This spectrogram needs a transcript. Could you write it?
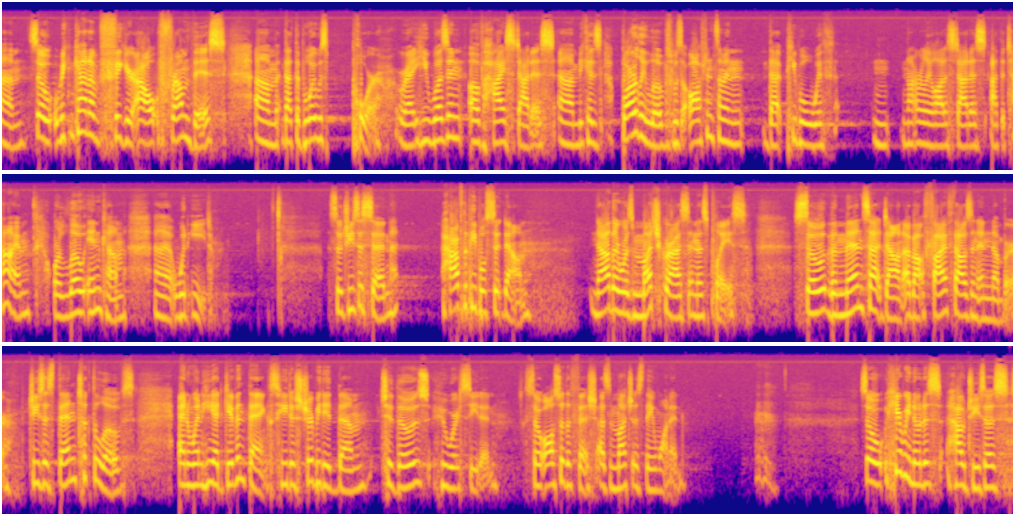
Um, so we can kind of figure out from this um, that the boy was poor, right? He wasn't of high status um, because barley loaves was often something that people with n- not really a lot of status at the time or low income uh, would eat. So Jesus said, Have the people sit down. Now there was much grass in this place. So the men sat down, about 5,000 in number. Jesus then took the loaves, and when he had given thanks, he distributed them to those who were seated. So also the fish, as much as they wanted. So here we notice how Jesus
